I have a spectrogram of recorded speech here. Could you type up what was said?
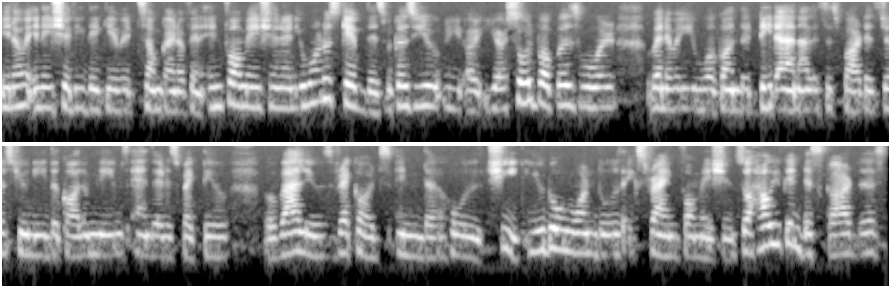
you know initially they give it some kind of an information and you want to skip this because you, you uh, your sole purpose or whenever you work on the data analysis part is just you need the column names and their respective values records in the whole sheet. You don't want those extra information. So how you can discard this?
